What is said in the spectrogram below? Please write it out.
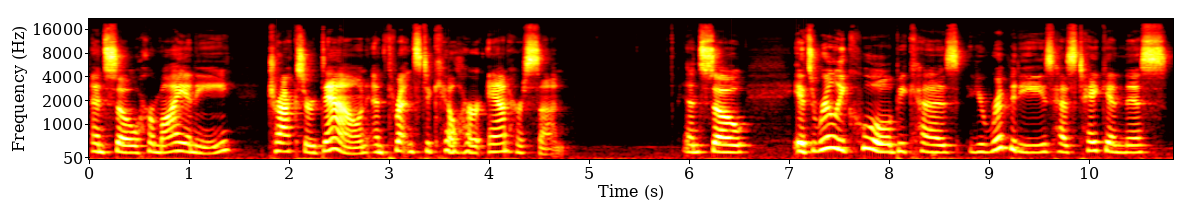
And so Hermione tracks her down and threatens to kill her and her son. And so it's really cool because Euripides has taken this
